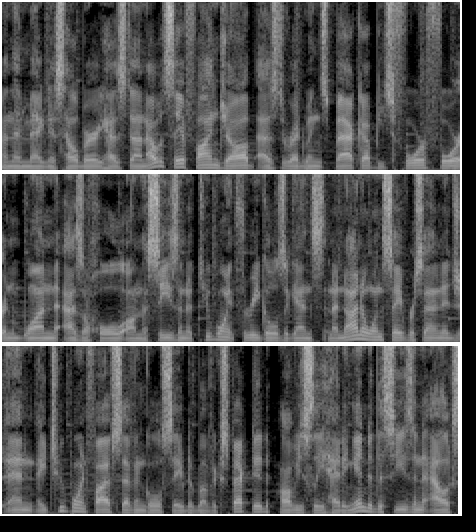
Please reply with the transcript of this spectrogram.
And then Magnus Hellberg has done, I would say, a fine job as the Red Wings backup. He's 4 4 and 1 as a whole on the season, a 2.3 goals against and a 901 save percentage and a 2.57 goals saved above expected. Obviously, heading into the season, Alex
